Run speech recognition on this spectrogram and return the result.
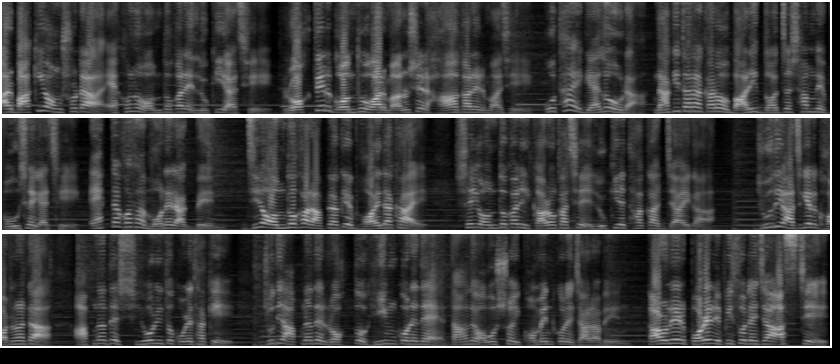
আর বাকি অংশটা এখনও অন্ধকারে লুকিয়ে আছে। রক্তের গন্ধ আর মানুষের হাহাকারের মাঝে। কোথায় গেল ওরা? নাকি তারা কারও বাড়ির দরজার সামনে পৌঁছে গেছে? একটা কথা মনে রাখবেন, যে অন্ধকার আপনাকে ভয় দেখায়, সেই অন্ধকারই কারও কাছে লুকিয়ে থাকার জায়গা। যদি আজকের ঘটনাটা আপনাদের শিহরিত করে থাকে যদি আপনাদের রক্ত হিম করে দেয়, তাহলে অবশ্যই কমেন্ট করে জানাবেন। কারণ এর পরের এপিসোডে যা আসছে,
